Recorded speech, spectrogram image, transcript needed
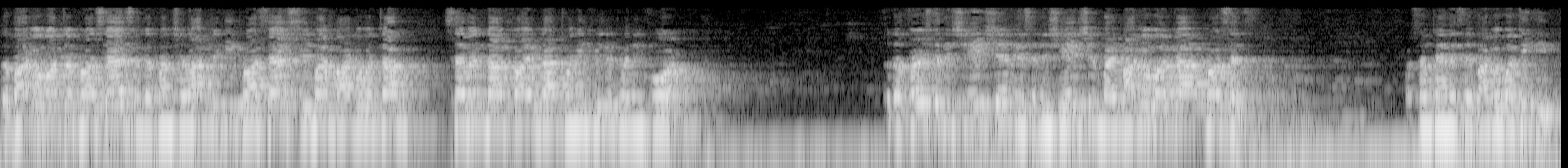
the Bhagavata process and the Pancharatriki process, Srimad Bhagavatam 7.5.23 to 24. So the first initiation is initiation by Bhagavata process. Or sometimes they say Bhagavatiki,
